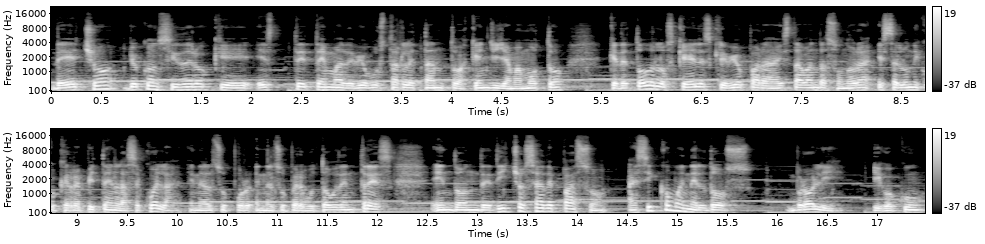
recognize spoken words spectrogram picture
De hecho, yo considero que este tema debió gustarle tanto a Kenji Yamamoto que de todos los que él escribió para esta banda sonora es el único que repite en la secuela, en el Super, en el Super Butoden 3, en donde dicho sea de paso, así como en el 2, Broly y Goku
